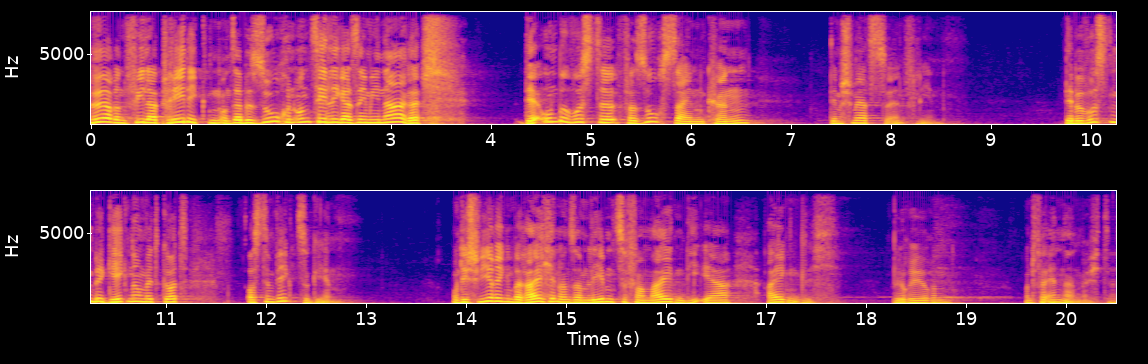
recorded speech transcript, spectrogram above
Hören vieler Predigten, unser Besuchen unzähliger Seminare der unbewusste Versuch sein können, dem Schmerz zu entfliehen, der bewussten Begegnung mit Gott aus dem Weg zu gehen und die schwierigen Bereiche in unserem Leben zu vermeiden, die er eigentlich berühren und verändern möchte.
